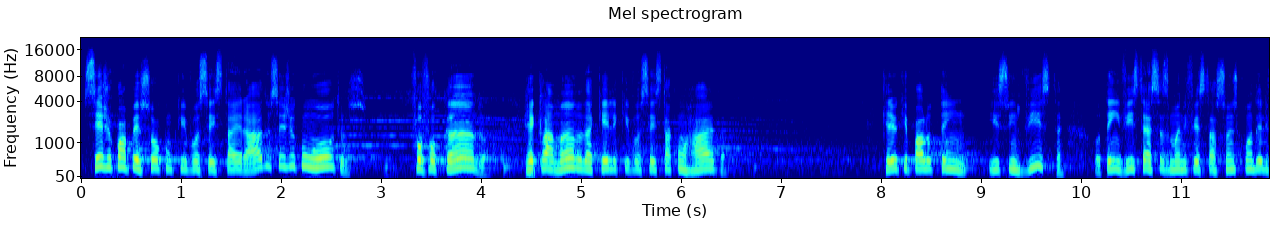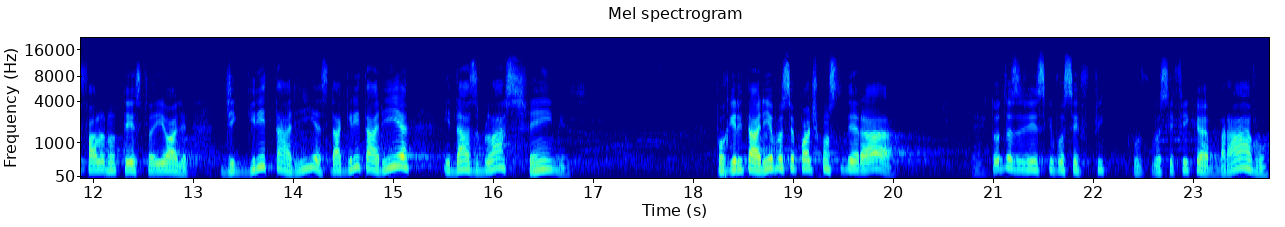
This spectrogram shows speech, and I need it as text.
Seja com a pessoa com quem você está irado, seja com outros, fofocando, reclamando daquele que você está com raiva. Creio que Paulo tem isso em vista, ou tem em vista essas manifestações quando ele fala no texto aí, olha, de gritarias, da gritaria e das blasfêmias. Por gritaria você pode considerar é, todas as vezes que você fica, você fica bravo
